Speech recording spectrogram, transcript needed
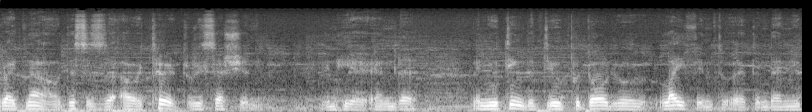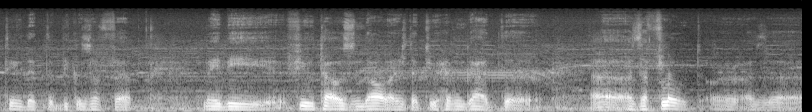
right now, this is our third recession in here, and uh, when you think that you put all your life into it, and then you think that because of uh, maybe a few thousand dollars that you haven't got uh, uh, as a float or as a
